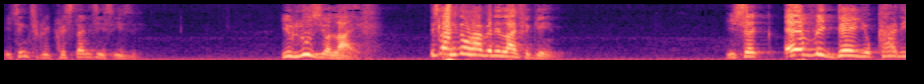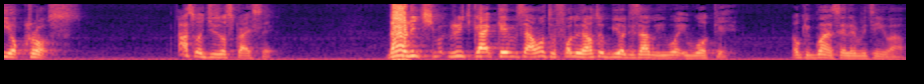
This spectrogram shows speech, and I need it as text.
You think Christianity is easy? You lose your life. It's like you don't have any life again. You said, every day you carry your cross. That's what Jesus Christ said. That rich, rich guy came and said, I want to follow you. I want to be your disciple. He walk here. Okay, go and sell everything you have.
